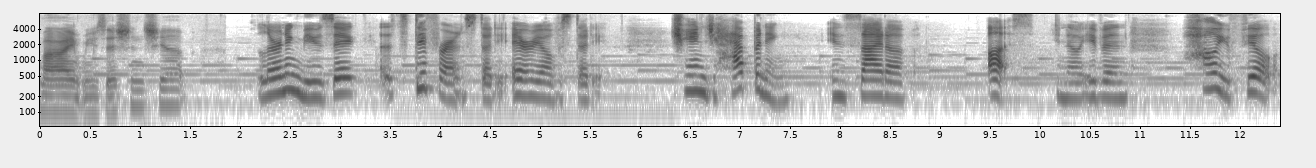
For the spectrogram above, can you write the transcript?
my musicianship. Learning music, it's different study area of study. Change happening inside of us, you know, even how you feel.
